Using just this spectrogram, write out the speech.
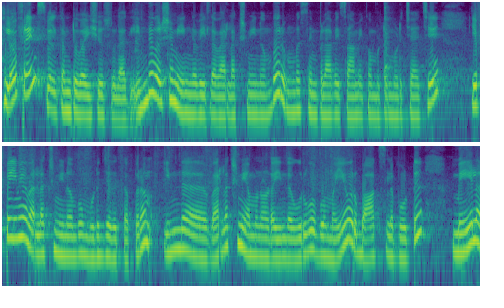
Hello friends welcome to Vaishu சுலாக் இந்த வருஷம் எங்கள் வீட்டில் வரலட்சுமி நோம்பு ரொம்ப சிம்பிளாகவே சாமி கும்பிட்டு முடிச்சாச்சு. எப்பயுமே வரலட்சுமி நோம்பு முடிஞ்சதுக்கப்புறம் இந்த வரலட்சுமி அம்மனோட இந்த உருவ பொம்மையை ஒரு பாக்ஸில் போட்டு மேலே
